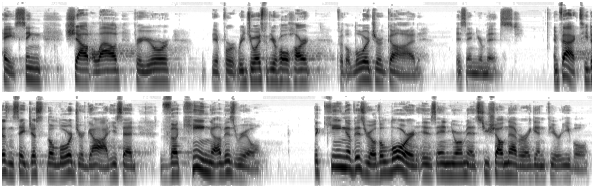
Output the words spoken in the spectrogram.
hey, sing, shout aloud for your, for rejoice with your whole heart, for the Lord your God is in your midst. In fact, he doesn't say just the Lord your God, he said, the King of Israel. The King of Israel, the Lord is in your midst. You shall never again fear evil.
